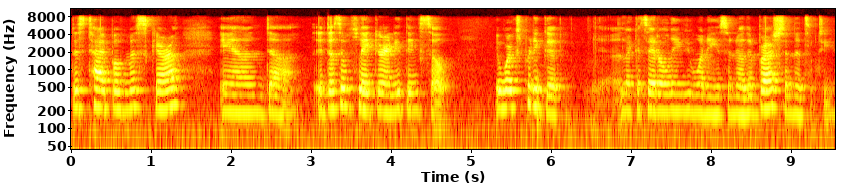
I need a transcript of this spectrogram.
this type of mascara and uh, it doesn't flake or anything so it works pretty good. Like I said only if you want to use another brush then it's up to you.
